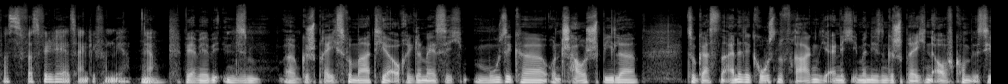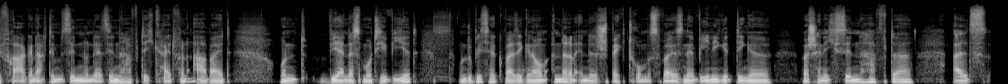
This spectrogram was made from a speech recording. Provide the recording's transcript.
was, was will der jetzt eigentlich von mir? Mhm. Ja. Wir haben ja in diesem äh, Gesprächsformat hier auch regelmäßig Musiker und Schauspieler zu Gast. Und eine der großen Fragen, die eigentlich immer in diesen Gesprächen aufkommt, ist die Frage nach dem Sinn und der Sinnhaftigkeit von mhm. Arbeit und wie einen das motiviert. Und du bist ja quasi genau am anderen Ende des Spektrums, weil es sind ja wenige Dinge wahrscheinlich sinnhafter als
